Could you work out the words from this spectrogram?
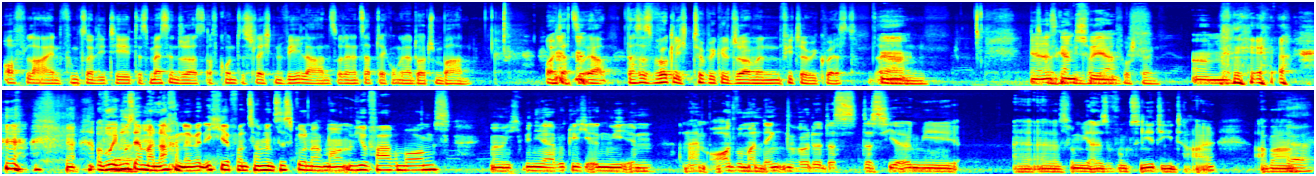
Offline-Funktionalität des Messengers aufgrund des schlechten WLANs oder Netzabdeckung in der Deutschen Bahn. Und ich dachte so, ja, das ist wirklich typical German Feature Request. Ja, ähm, ja das, das ist ganz schwer. Ähm, ja. ja. Obwohl ich muss ja mal lachen, ne? wenn ich hier von San Francisco nach Mountain View fahre morgens. Ich bin ja wirklich irgendwie im, an einem Ort, wo man denken würde, dass das hier irgendwie, äh, dass irgendwie alles so funktioniert digital. Aber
